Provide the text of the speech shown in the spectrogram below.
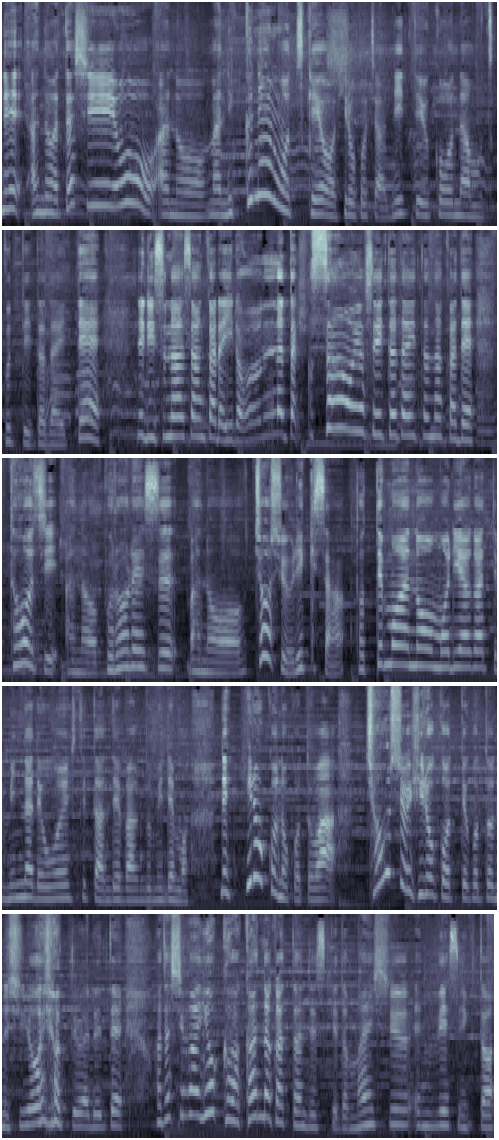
であの私をあの、まあ、ニックネームをつけようひろこちゃんにっていうコーナーも作っていただいてでリスナーさんからいろんなたくさんお寄せいただいた中で当時あのプロレスあの長州力さんとってもあの盛り上がってみんなで応援してたんで番組でもでひろこのことは長州ひろこってことにしようよって言われて私はよく分かんなかったんですけど毎週 MBS に行くと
